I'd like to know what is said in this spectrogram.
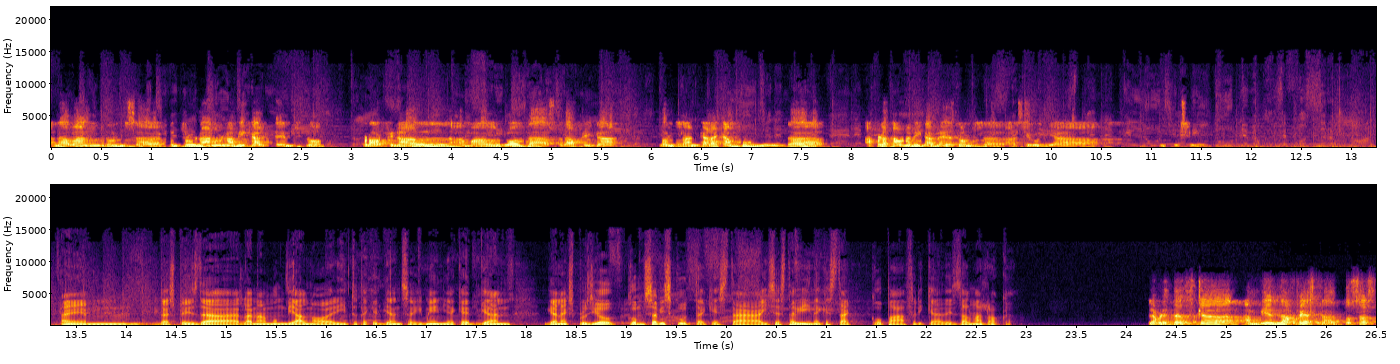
anaven doncs, eh, controlant una mica el temps, no? però al final, amb el gol de Sud-àfrica, doncs, encara que han volgut eh, apretar una mica més, doncs, eh, ha sigut ja impossible. Eh, després de l'anar al Mundial no va haver-hi tot aquest gran seguiment i aquest gran, gran explosió. Com s'ha viscut aquesta, i s'està vivint aquesta Copa Àfrica des del Marroc? La veritat és que ambient de festa, tots els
